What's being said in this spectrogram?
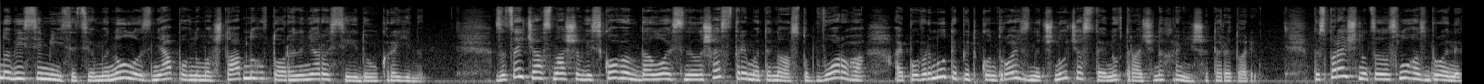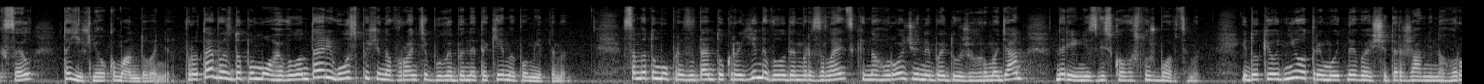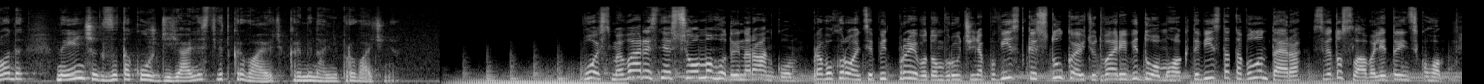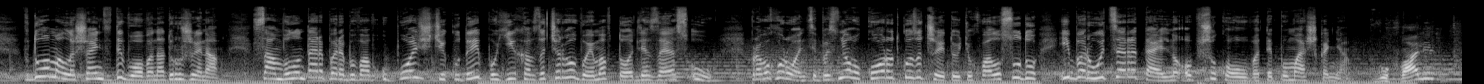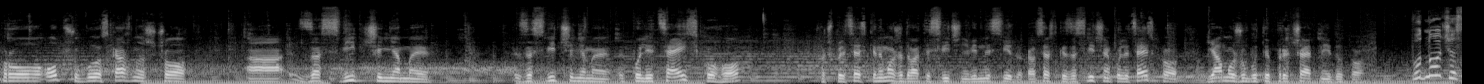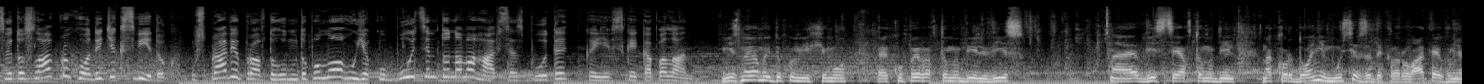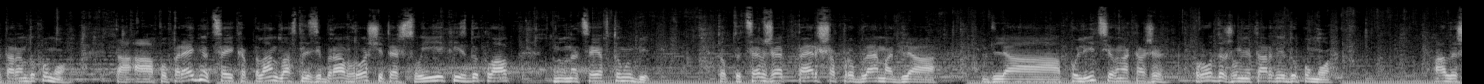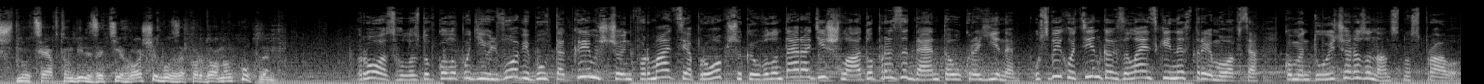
Рівно вісім місяців минуло з дня повномасштабного вторгнення Росії до України. За цей час нашим військовим вдалося не лише стримати наступ ворога, а й повернути під контроль значну частину втрачених раніше територій. Безперечно, це заслуга збройних сил та їхнього командування. Проте без допомоги волонтерів успіхи на фронті були би не такими помітними. Саме тому президент України Володимир Зеленський нагороджує небайдужих громадян на рівні з військовослужбовцями. І доки одні отримують найвищі державні нагороди, на інших за таку ж діяльність відкривають кримінальні провадження. 8 вересня, 7 година ранку. Правоохоронці під приводом вручення повістки стукають у двері відомого активіста та волонтера Святослава Літинського. Вдома лишень здивована дружина. Сам волонтер перебував у Польщі, куди поїхав за черговим авто для ЗСУ. Правоохоронці без нього коротко зачитують ухвалу суду і беруться ретельно обшуковувати помешкання. В ухвалі про обшук було сказано, що а, за свідченнями, за свідченнями поліцейського, хоч поліцейський не може давати свідчення, він не свідок, але все ж таки за свідченням поліцейського я можу бути причетний до того. Водночас Святослав проходить як свідок у справі про автогумдопомогу, яку буцімто намагався збути київський капелан. Мій знайомий допоміг йому, е, купив автомобіль, віз. е, Віз цей автомобіль на кордоні, мусив задекларувати як гуманітарну допомогу. Та а попередньо цей капелан власне зібрав гроші, теж свої якісь доклав ну, на цей автомобіль. Тобто, це вже перша проблема для, для поліції. Вона каже: продаж гуманітарної допомоги. Але ж ну цей автомобіль за ті гроші був за кордоном куплений. Розголос довкола подій у Львові був таким, що інформація про обшуки у волонтера дійшла до президента України. У своїх оцінках Зеленський не стримувався, коментуючи резонансну справу.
